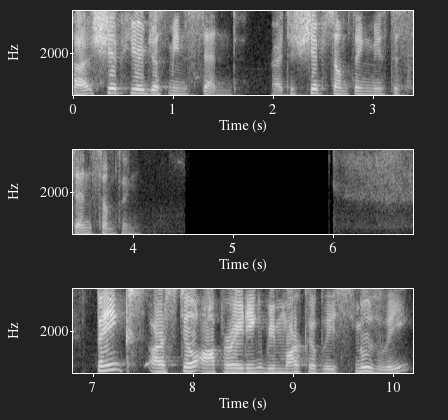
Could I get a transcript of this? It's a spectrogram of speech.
Uh, ship here just means send, right? To ship something means to send something. Banks are still operating remarkably smoothly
